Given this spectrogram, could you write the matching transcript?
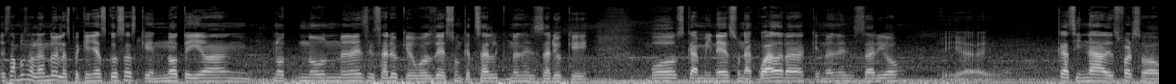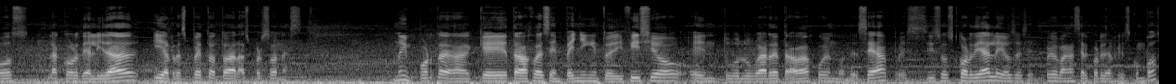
Estamos hablando de las pequeñas cosas que no te llevan, no, no, no es necesario que vos des un quetzal, no es necesario que vos camines una cuadra, que no es necesario eh, casi nada de esfuerzo a vos, la cordialidad y el respeto a todas las personas. No importa qué trabajo desempeñen en tu edificio, en tu lugar de trabajo, en donde sea, pues si sos cordial, ellos siempre van a ser cordiales con vos.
